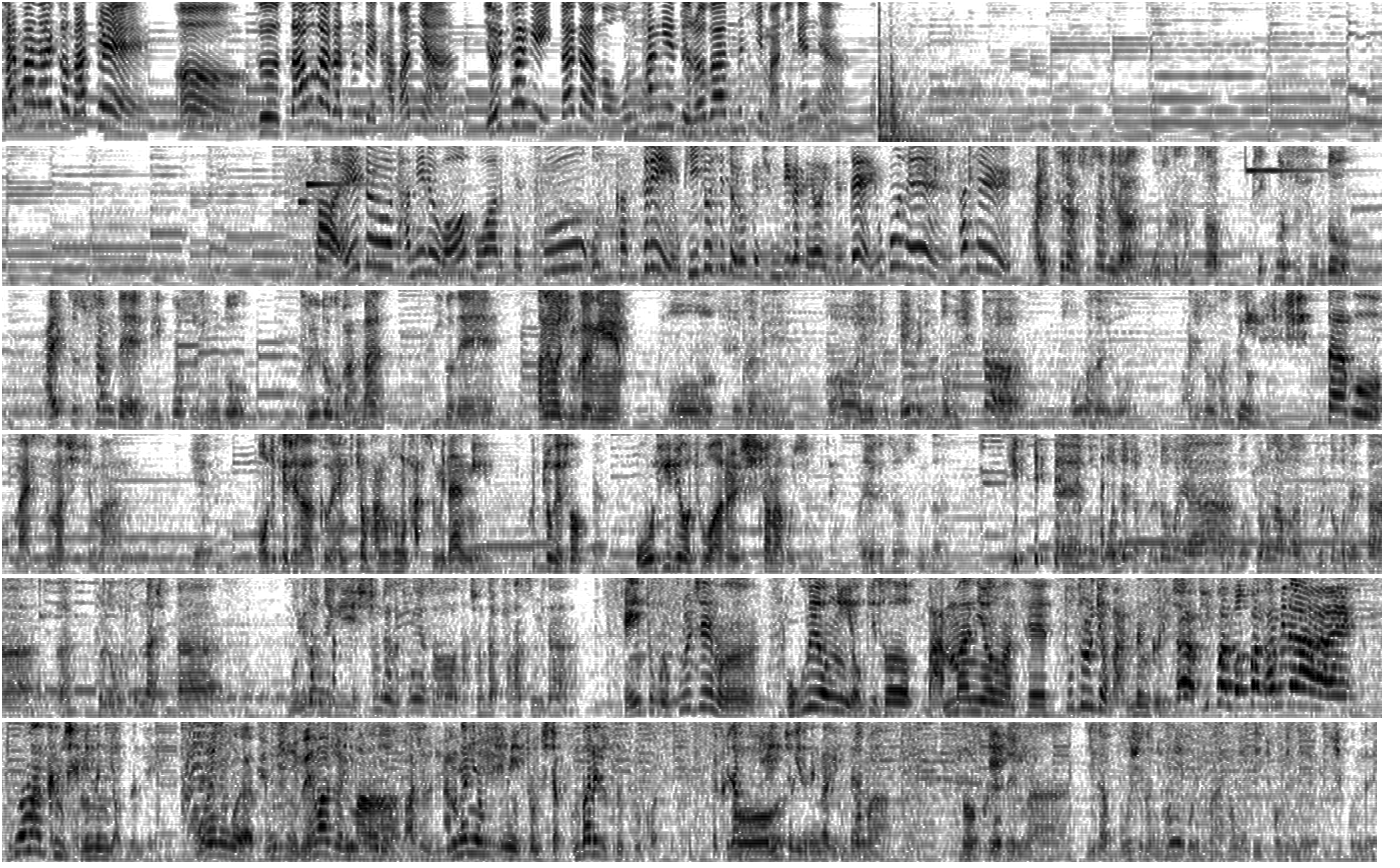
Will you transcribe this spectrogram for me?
할만할 것 같아. 어, 그 사우나 같은 데 가봤냐? 열탕에 있다가 뭐 온탕에 들어간 느낌 아니겠냐? 자, A조 다미르 1, 모아르테 2, 오스카 3, B조, C조 이렇게 준비가 되어 있는데 요거는 사실 알트랑 수삼이랑 오스카 삼섭 빅보스 중독 알트 수삼대 빅보스 중독 불도그 만만 이거네. 안녕하십니까 형님. 어 수신삼이. 아 이거 좀 게임이 좀 너무 쉽다. 좀 서운하다 이거. 많이 서운한데. 형님 쉽다고 말씀하시지만 예. 어저께 제가 그 엔티형 방송을 봤습니다 형님. 그쪽에서 오히려 조화를 시전하고 있습니다. 아, 얘기 들었습니다. 네뭐 언제적 불도그냐. 뭐 결혼하고 나서 물도그 됐다. 어? 불도그 존나 쉽다 뭐 이런 얘기 시청자들 통해서 다 전달 받았습니다 개인적으로 꿀잼은 도구 형이 여기서 만만이 형한테 두들겨 맞는 그림. 자 빅반 먹방 갑니다 이거만큼 재밌는 게 없는데 뭐라는 거야 병신이 왜 맞아 임마 맞을 일이 만만이 형. 팀이 좀 진짜 분발해줬으면 좋을 것 같아. 그냥 뭐 어, 개인적인 생각인데. 수삼아 너 그래도 예. 임마 네가 모시는 형이고 임마 형이 네 적인데 식구인데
